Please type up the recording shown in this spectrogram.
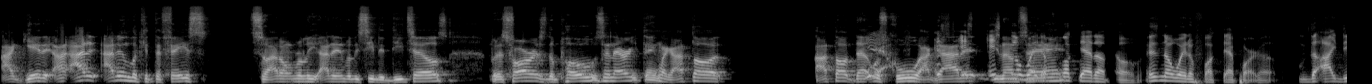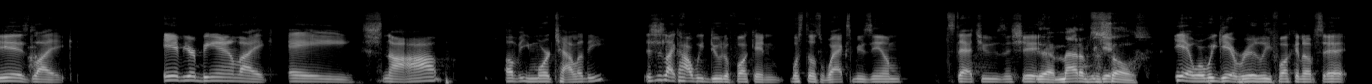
I get it. I, I, I didn't look at the face, so I don't really, I didn't really see the details. But as far as the pose and everything, like I thought, I thought that yeah. was cool. I got it's, it. It's, you know no what I'm way saying? to fuck that up though. There's no way to fuck that part up. The idea is like, if you're being like a snob of immortality, this is like how we do the fucking what's those wax museum statues and shit. Yeah, Madame Tussauds. Yeah, where we get really fucking upset.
